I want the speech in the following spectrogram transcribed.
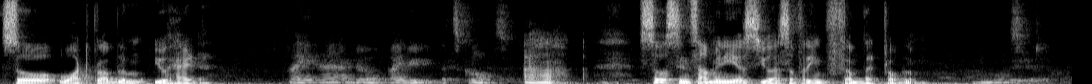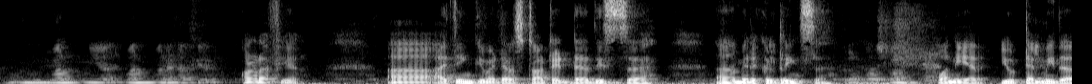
So what problem you had? I had uh, IBD, that's Crohn's. Uh, so since how many years you are suffering from that problem? Almost um, one year, one, one and a half year. One and a half year. Uh, I think you might have started uh, this uh, miracle drinks uh, From past one year. You tell me the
